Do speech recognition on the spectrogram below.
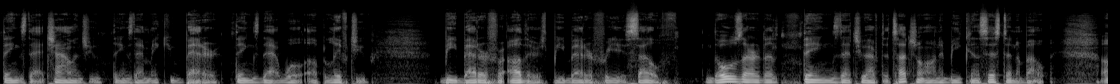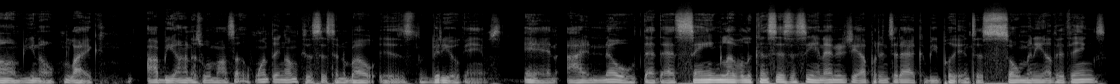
things that challenge you, things that make you better, things that will uplift you. Be better for others, be better for yourself. Those are the things that you have to touch on and be consistent about. Um, you know, like I'll be honest with myself. One thing I'm consistent about is video games. And I know that that same level of consistency and energy I put into that could be put into so many other things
